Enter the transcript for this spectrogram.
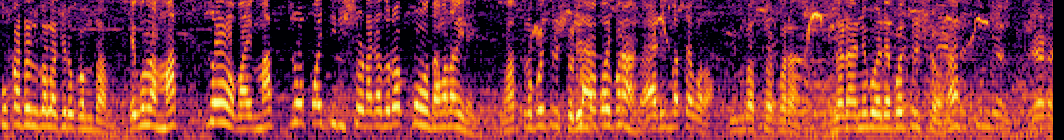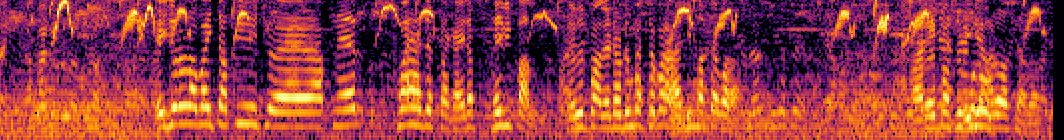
পোকাটেল গলা কীরকম দাম? এগুলা মাত্র ভাই মাত্র পঁয়ত্রিশশো টাকা জোড়া কোনো দামাদামি নেই। মাত্র পঁয়ত্রিশশো ডিম হ্যাঁ, বাচ্চা করা? 3500, হ্যাঁ, ডিম বাচ্চা করা। ডিম বাচ্চা করা। যেটা নেব এটা পঁয়ত্রিশশো না? এই জোড়াটা ভাই চাচ্ছি আপনার ছয় হাজার টাকা এটা হেভি পাল। হেভি পাল এটা ডিম বাচ্চা করা? আর ডিম বাচ্চা করা। আর এই পাশে আরও আছে আরও আছে।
